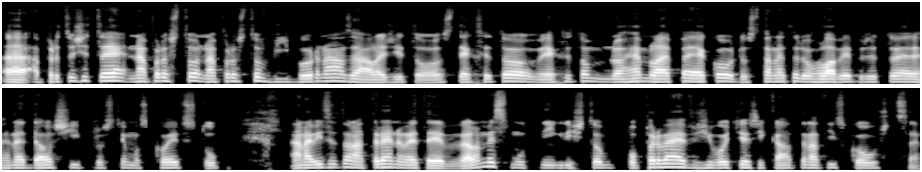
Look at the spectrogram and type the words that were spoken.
A protože to je naprosto, naprosto výborná záležitost, jak se, to, jak se to mnohem lépe jako dostanete do hlavy, protože to je hned další prostě mozkový vstup. A navíc se to natrénujete. Je velmi smutný, když to poprvé v životě říkáte na té zkoušce.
